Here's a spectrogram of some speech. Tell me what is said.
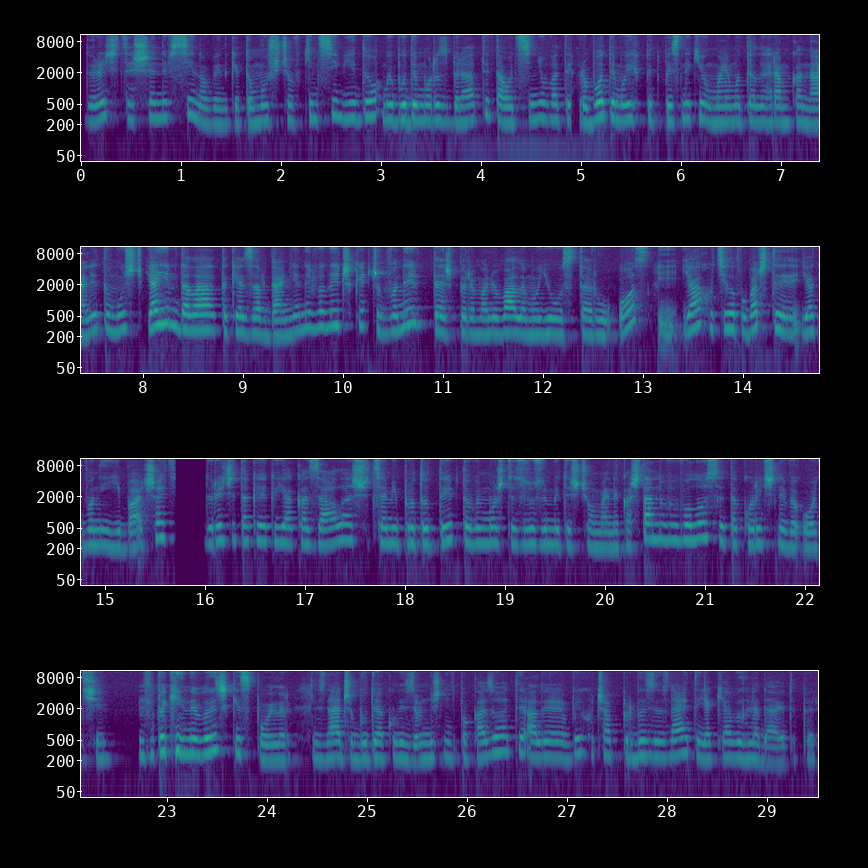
До речі, це ще не всі новинки, тому що в кінці відео ми будемо розбирати та оцінювати роботи моїх підписників у моєму телеграм-каналі, тому що я їм дала таке завдання невеличке, щоб вони теж перемалювали мою стару ос. І я хотіла побачити, як вони її бачать. До речі, так як я казала, що це мій прототип, то ви можете зрозуміти, що у мене каштанове волосся та коричневі очі. Такий невеличкий спойлер. Не знаю, чи буду я колись зовнішність показувати, але ви хоча б приблизно знаєте, як я виглядаю тепер.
